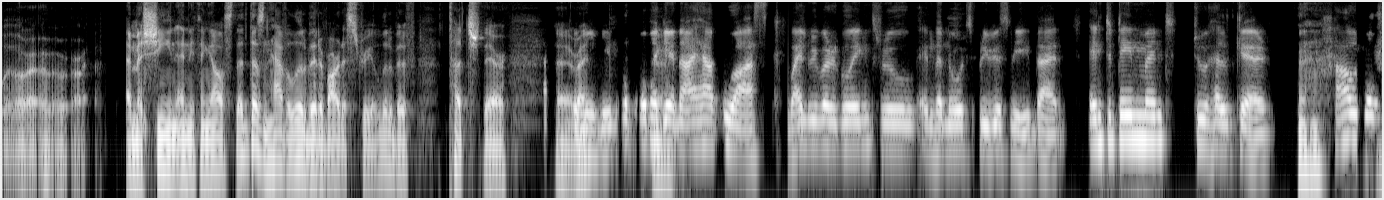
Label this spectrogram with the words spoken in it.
or, or, a machine, anything else, that doesn't have a little bit of artistry, a little bit of touch there. Uh, right. But again, I have to ask while we were going through in the notes previously that entertainment to healthcare uh-huh. how does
